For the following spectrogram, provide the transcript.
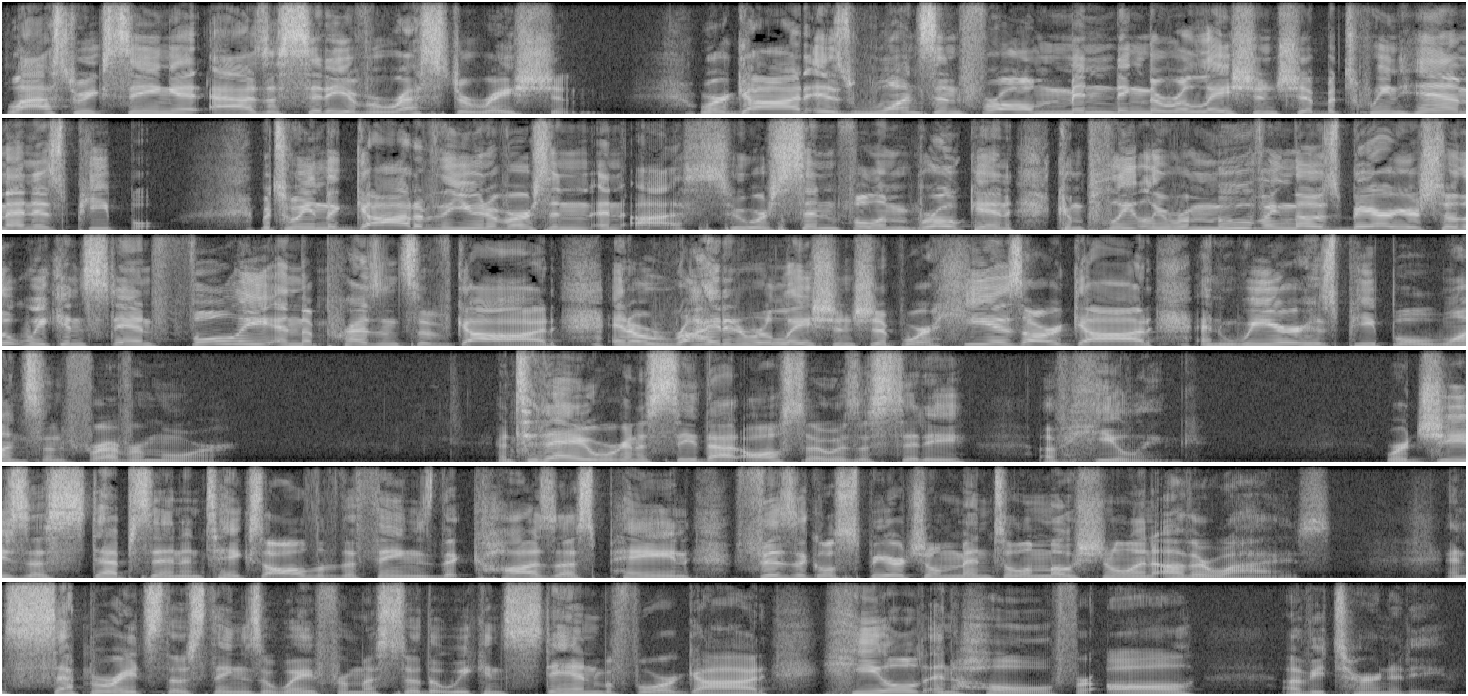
Last week, seeing it as a city of restoration, where God is once and for all mending the relationship between Him and His people between the God of the universe and, and, us who are sinful and broken, completely removing those barriers so that we can stand fully in the presence of God in a righted relationship where He is our God and we are His people once and forevermore. And today we're going to see that also as a city of healing. Where Jesus steps in and takes all of the things that cause us pain physical, spiritual, mental, emotional, and otherwise and separates those things away from us so that we can stand before God healed and whole for all of eternity.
